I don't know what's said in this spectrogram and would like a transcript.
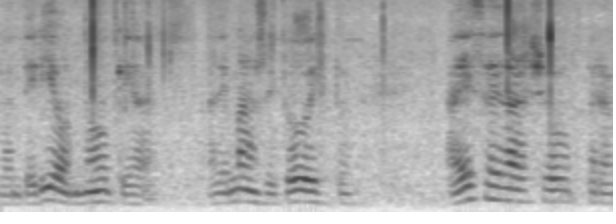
lo, anterior, ¿no? Que además de todo esto, a esa edad yo, para,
